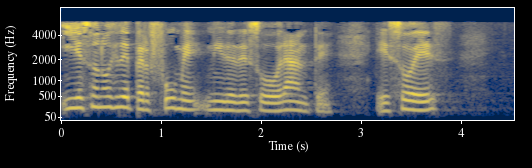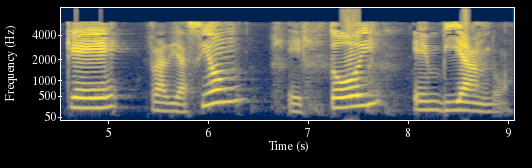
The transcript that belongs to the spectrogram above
Y eso no es de perfume ni de desodorante, eso es qué radiación estoy enviando.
